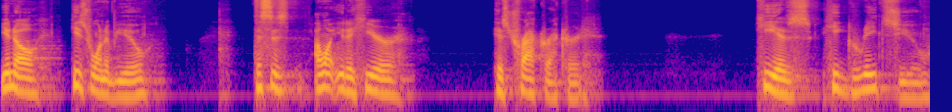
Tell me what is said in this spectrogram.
you know, he's one of you. This is, I want you to hear his track record. He is, he greets you.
